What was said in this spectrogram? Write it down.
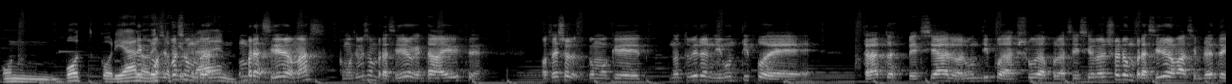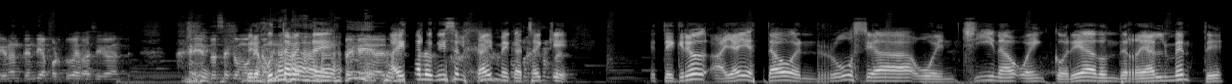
un bot Es coreano de como si fuese que un, un brasilero más, como si fuese un brasilero que estaba ahí, ¿viste? O sea, ellos como que no tuvieron ningún tipo de trato especial o algún tipo de ayuda, por así decirlo. Yo era un brasilero más, simplemente que no entendía portugués, básicamente. Entonces, como Pero que justamente pequeño- ahí está lo que dice el Jaime, ¿cachai? Que te creo hayáis estado en Rusia o en China o en Corea donde realmente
